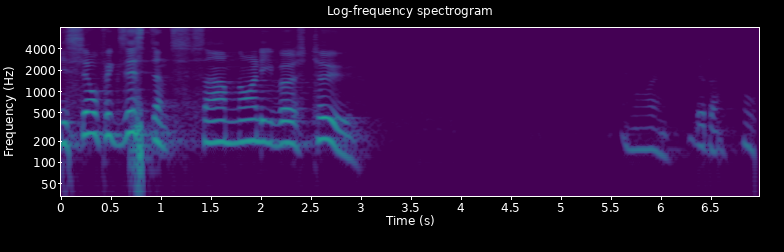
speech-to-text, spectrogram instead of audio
His self existence, Psalm 90, verse 2. Am I better? Oh.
